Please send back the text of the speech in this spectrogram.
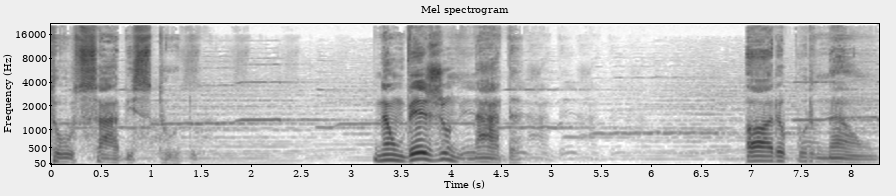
Tu sabes tudo. Não vejo nada. Oro por não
